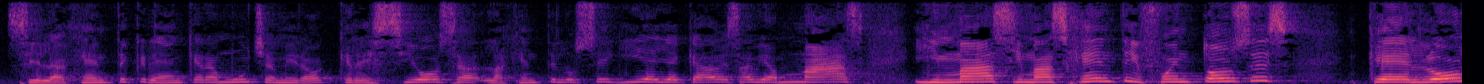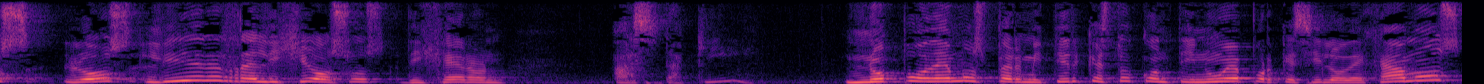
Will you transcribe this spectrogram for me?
Si la gente creían que era mucha, mira, creció, o sea, la gente lo seguía y cada vez había más y más y más gente. Y fue entonces que los, los líderes religiosos dijeron, hasta aquí. No podemos permitir que esto continúe porque si lo dejamos,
